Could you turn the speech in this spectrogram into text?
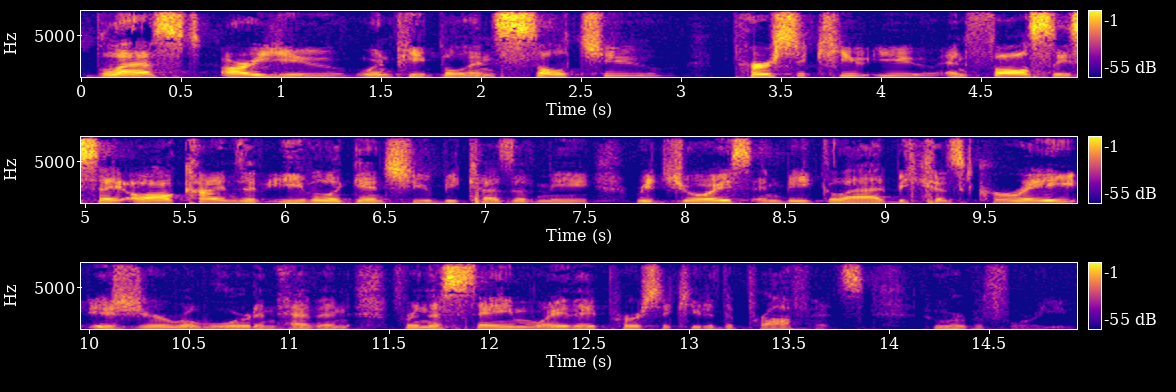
Blessed are you when people insult you, persecute you, and falsely say all kinds of evil against you because of me. Rejoice and be glad, because great is your reward in heaven, for in the same way they persecuted the prophets who were before you.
